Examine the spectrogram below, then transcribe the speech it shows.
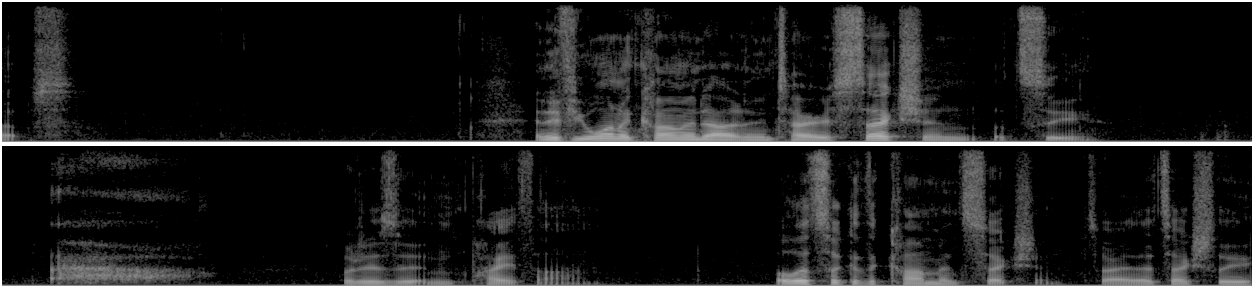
Oops. And if you want to comment out an entire section, let's see. What is it in Python? Well, let's look at the comments section. Sorry, that's actually,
